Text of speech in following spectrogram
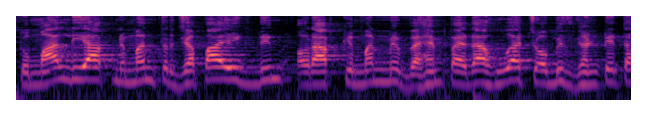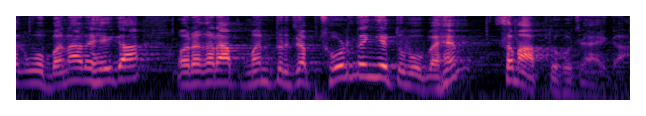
तो मान लिया आपने मंत्र जपा एक दिन और आपके मन में वहम पैदा हुआ 24 घंटे तक वो बना रहेगा और अगर आप मंत्र जप छोड़ देंगे तो वो वहम समाप्त हो जाएगा।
